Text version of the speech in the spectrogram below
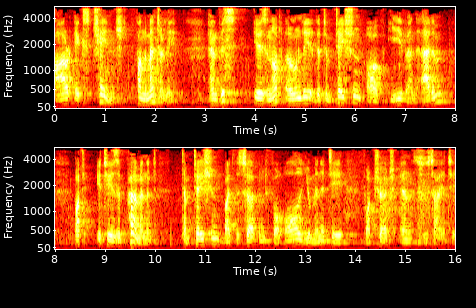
are exchanged fundamentally. And this is not only the temptation of Eve and Adam, but it is a permanent temptation by the serpent for all humanity, for church and society.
